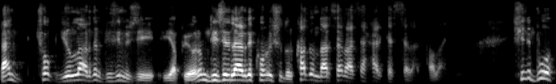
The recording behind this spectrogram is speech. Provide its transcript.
Ben çok yıllardır dizi müziği yapıyorum. Dizilerde konuşulur. Kadınlar severse herkes sever falan gibi. Şimdi bu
